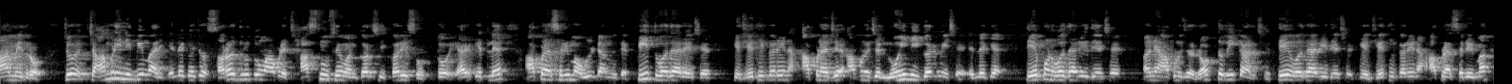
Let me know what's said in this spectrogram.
હા, મિત્રો, જો ચામડીની બીમારી એટલે કે જો શરદ ઋતુમાં આપણે છાસનું સેવન કરશી, કરીશું, તો એટલે આપણા શરીરમાં ઉલટાનું તે પિત્ત વધારે છે, કે જેથી કરીને આપણા જે, આપણું જે લોહીની ગરમી છે, એટલે કે તે પણ વધારી દે છે અને આપણું જે રક્ત વિકાર છે તે વધારી દે છે, કે જેથી કરીને આપણા શરીરમાં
